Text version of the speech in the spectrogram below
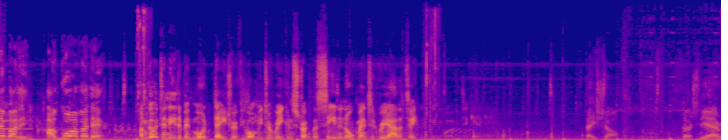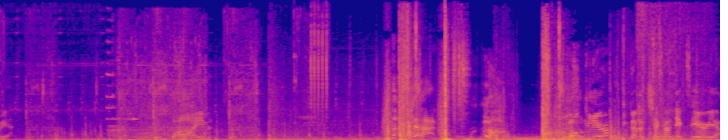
Anybody, I'll go over there. I'm going to need a bit more data if you want me to reconstruct the scene in augmented reality. Stay sharp. search the area. Fine. Smoke clear. Gonna check our next area.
